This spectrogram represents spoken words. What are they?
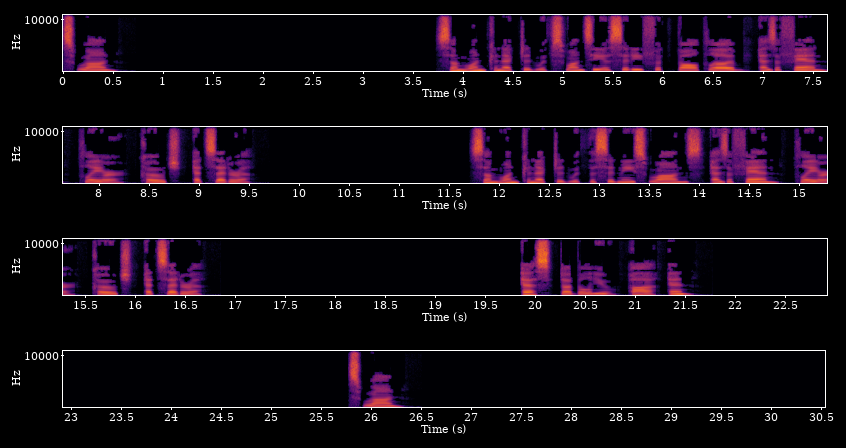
Swan. Someone connected with Swansea City Football Club as a fan, player, coach, etc. Someone connected with the Sydney Swans as a fan, player, coach, etc. S W A N Swan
